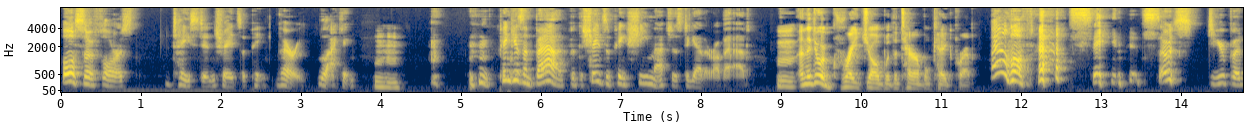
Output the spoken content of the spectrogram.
Also, Flora's taste in shades of pink very lacking. mm-hmm. pink isn't bad, but the shades of pink she matches together are bad. Mm, and they do a great job with the terrible cake prep. I love that scene. It's so stupid.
